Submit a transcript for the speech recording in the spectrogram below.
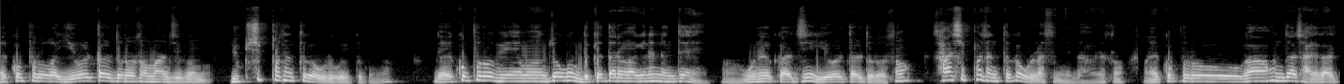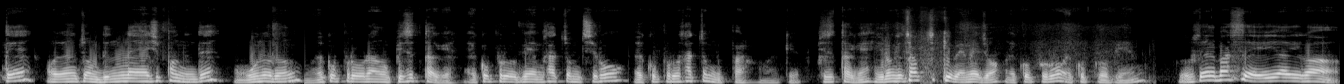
에코프로가 2월달 들어서만 지금 60%가 오르고 있거든요. 근데 에코프로 BM은 조금 늦게 따라가긴 했는데 어, 오늘까지 2월달 들어서 40%가 올랐습니다. 그래서 어, 에코프로가 혼자 잘 갈때 어, 얘는 좀 늦네 싶었는데 어, 오늘은 에코프로랑 비슷하게 에코프로 BM 4.75, 에코프로 4.68 어, 이렇게 비슷하게 이런 게 짝짓기 매매죠. 에코프로, 에코프로 BM. 그리고 셀바스 AI가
